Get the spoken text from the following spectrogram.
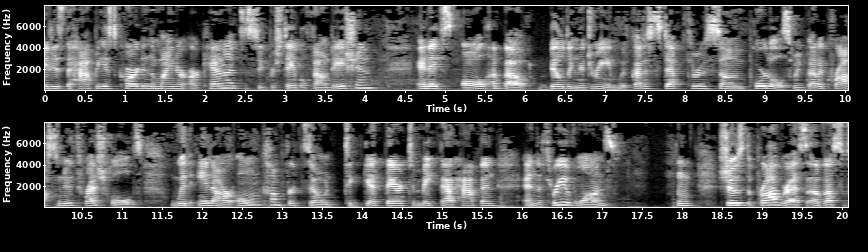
It is the happiest card in the minor arcana. It's a super stable foundation. And it's all about building the dream. We've got to step through some portals. We've got to cross new thresholds within our own comfort zone to get there, to make that happen. And the Three of Wands shows the progress of us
